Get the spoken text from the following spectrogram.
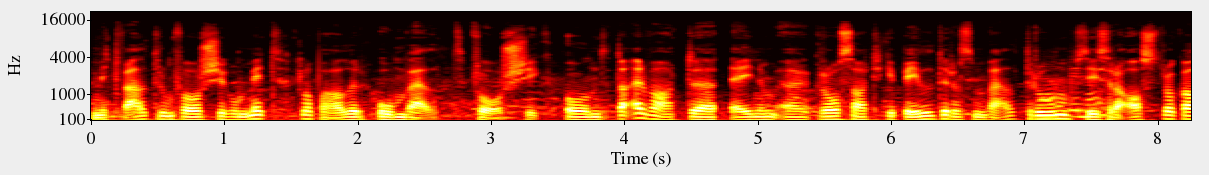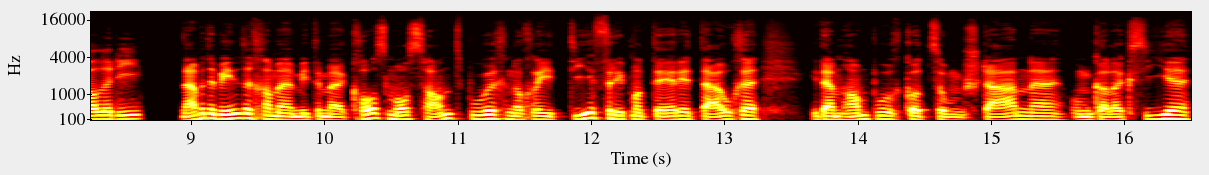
mit Weltraumforschung und mit globaler Umweltforschung. Und da erwarten einem äh, grossartige Bilder aus dem Weltraum, aus unserer Astrogalerie. Neben den Bildern kann man mit einem Kosmos-Handbuch noch ein bisschen tiefer in die Materie tauchen. In diesem Handbuch geht es um Sterne, um Galaxien.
